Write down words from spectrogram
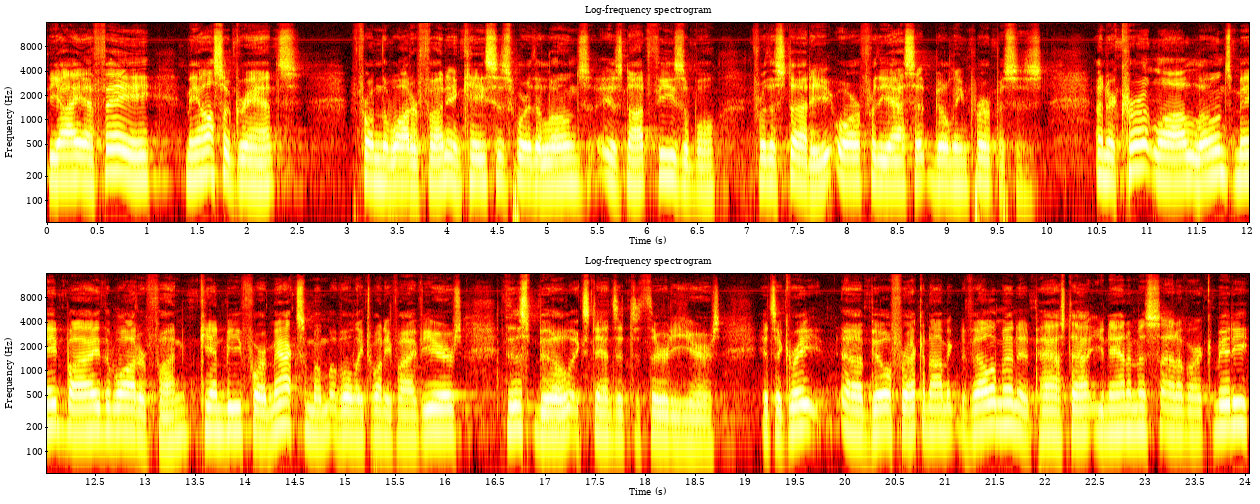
The IFA may also grant from the water fund in cases where the loans is not feasible for the study or for the asset building purposes. Under current law, loans made by the water fund can be for a maximum of only 25 years. This bill extends it to 30 years. It's a great uh, bill for economic development. It passed out unanimous out of our committee,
